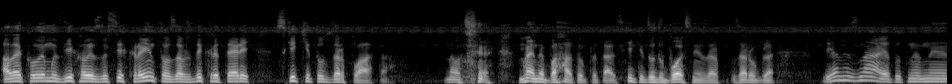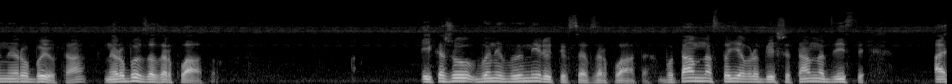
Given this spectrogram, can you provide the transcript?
Але коли ми з'їхали з усіх країн, то завжди критерій, скільки тут зарплата. Ну, це мене багато питають, скільки тут в Боснії зар- заробляють. Я не знаю, я тут не, не, не робив, та? не робив за зарплату. І кажу, ви не вимірюйте все в зарплатах, бо там на 100 євро більше, там на 200. А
